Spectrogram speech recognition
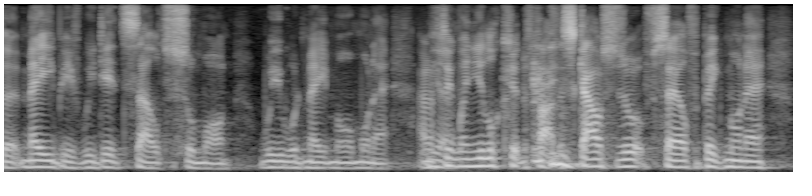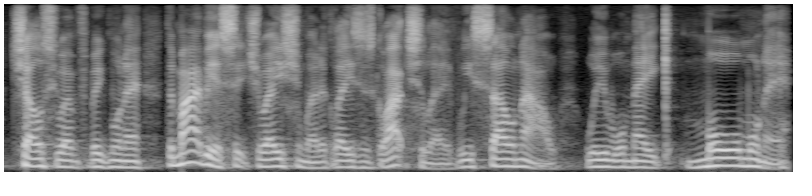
that maybe if we did sell to someone, we would make more money. And I think when you look at the fact that Scousers are up for sale for big money, Chelsea went for big money, there might be a situation where the Glazers go, actually, if we sell now, we will make more money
